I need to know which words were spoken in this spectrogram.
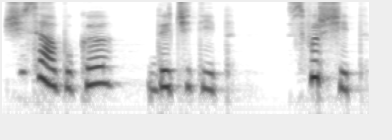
și se apucă de citit. Sfârșit.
